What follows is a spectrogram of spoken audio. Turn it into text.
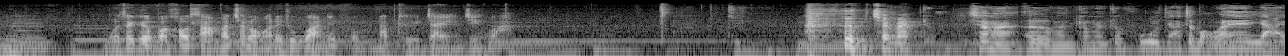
อืมโหถ้าเกิดว่าเขาสามารถฉลองกันได้ทุกวันนี่ผมนับถือใจจริงๆว่ะจริง ใช่ไหมใช่ไหมเออมันก็มันก็พูดยากจะบอกว่าให้ย้าย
